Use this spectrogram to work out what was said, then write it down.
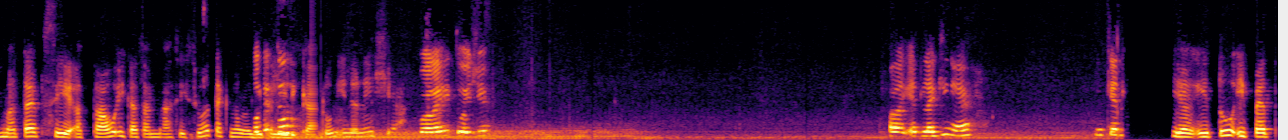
Himatepsi atau Ikatan Mahasiswa Teknologi Oke, Pendidikan tuh. Indonesia. Boleh itu aja. Apalagi ada lagi nggak ya? Mungkin. Yang itu IPT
